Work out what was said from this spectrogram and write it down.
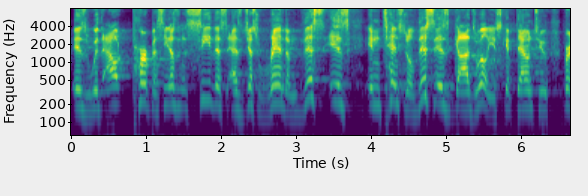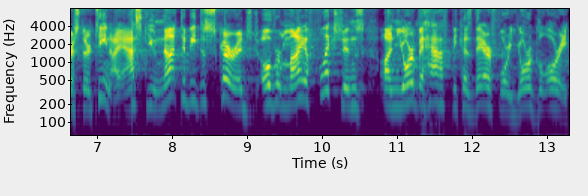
is without purpose. He doesn't see this as just random. This is intentional. This is God's will. You skip down to verse 13. I ask you not to be discouraged over my afflictions on your behalf because they are for your glory.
